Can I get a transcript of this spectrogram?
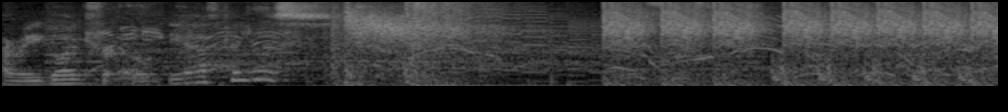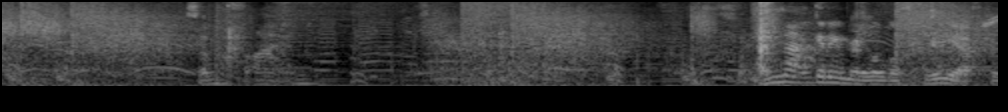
Are we going for Opie after this? I'm fine. I'm not getting my level 3 after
